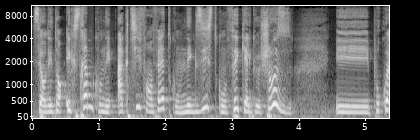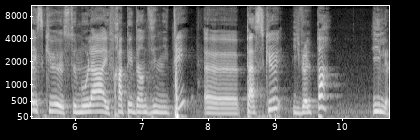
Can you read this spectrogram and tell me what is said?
c'est en étant extrême qu'on est actif en fait, qu'on existe, qu'on fait quelque chose. Et pourquoi est-ce que ce mot-là est frappé d'indignité? Euh, Parce que ils veulent pas. Ils.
